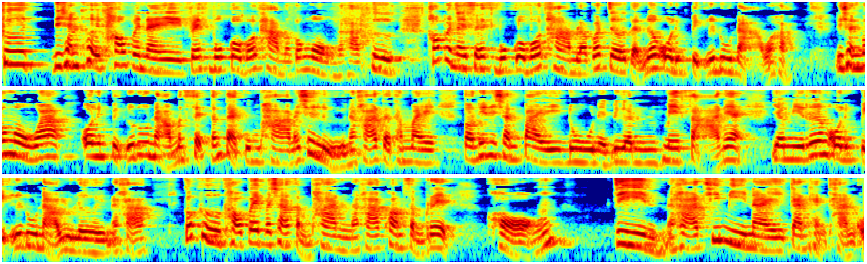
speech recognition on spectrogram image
คือดิฉันเคยเข้าไปใน Facebook Global Time แล้วก็งงนะคะ คือเข้าไปใน Facebook Global Time แล้วก็เจอแต่เรื่องโอลิมปิกฤดูหนาวอะค่ะ ดิฉันก็งงว่าโอลิมปิกฤดูหนาวมันเสร็จตั้งแต่กุมภาไม่ใช่หรือนะคะ แต่ทำไมตอนที่ดิฉันไปดูเนี่ยเดือนเมษาเนี่ยยังมีเรื่องโอลิมปิกฤดูหนาวอยู่เลยนะคะ ก็คือเขาไปประชาสัมพันธ์นะคะ ความสำเร็จของจีนนะคะที่มีในการแข่งขันโอ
